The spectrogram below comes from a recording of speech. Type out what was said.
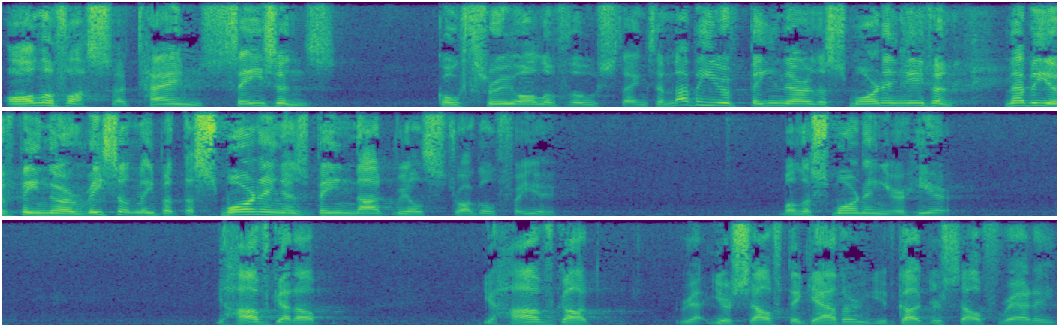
all of us at times, seasons, go through all of those things. And maybe you've been there this morning even. Maybe you've been there recently, but this morning has been that real struggle for you. Well, this morning you're here. You have got up. You have got yourself together. You've got yourself ready.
